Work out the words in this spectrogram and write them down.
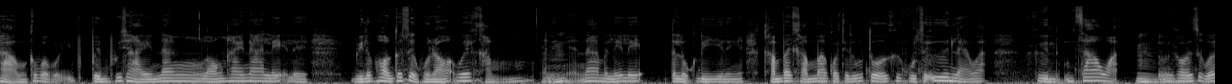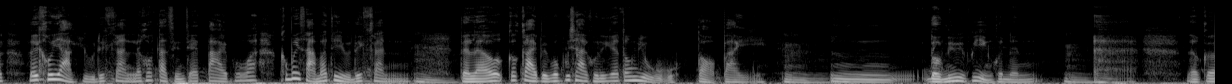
ข่าวมันก็บอกว่าเป็นผู้ชายนั่งร้องไห้หน้าเละเลยวีรพรก็เสือกหัวเราะเว้ยขำอะไรเงี้ยหน้ามันเละๆตลกดีอะไรเงี้ยขำไปขำมากว่าจะรู้ตัวก็คือกูสะอื้นแล้วอะ คือมันเศร้าอะอืมมีความรู้สึกว่าเฮ้ยเขาอยากอยู่ด้วยกัน แล้วเขาตัดสินใจตาย เพราะว่าเขาไม่สามารถจะอยู่ด้วยกันอืมแต่แล้วก็กลายเป็นว่าผู้ชายคนนี้ก็ต้องอยู่ต่อไปอืมอืมโดยไม่มีผู้หญิงคนนั้นอืมอ่า แล้วก็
